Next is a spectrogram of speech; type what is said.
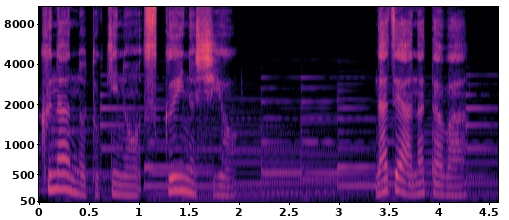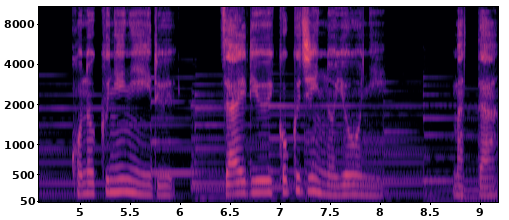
苦難の時の救い主よ。なぜあなたはこの国にいる在留異国人のように、また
